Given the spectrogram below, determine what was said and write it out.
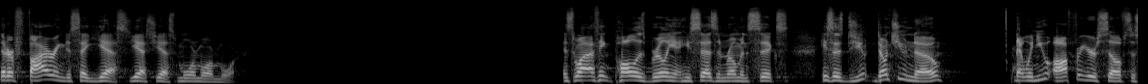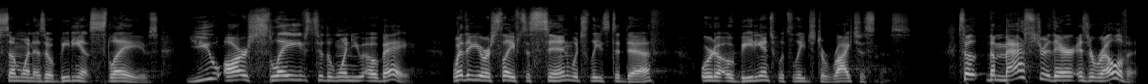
that are firing to say yes, yes, yes, more, more, more. It's why I think Paul is brilliant. He says in Romans 6, he says, Do you, Don't you know that when you offer yourselves to someone as obedient slaves, you are slaves to the one you obey? Whether you're a slave to sin, which leads to death, or to obedience, which leads to righteousness. So the master there is irrelevant.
